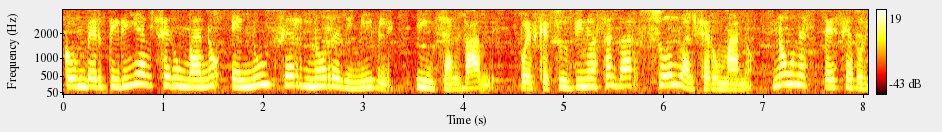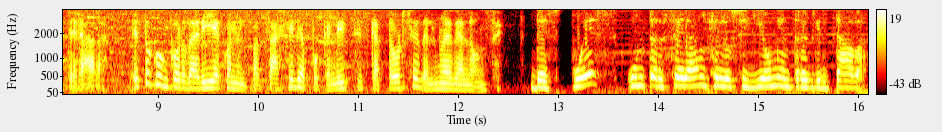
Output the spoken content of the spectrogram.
convertiría al ser humano en un ser no redimible, insalvable, pues Jesús vino a salvar solo al ser humano, no una especie adulterada. Esto concordaría con el pasaje de Apocalipsis 14 del 9 al 11. Después un tercer ángel lo siguió mientras gritaba,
